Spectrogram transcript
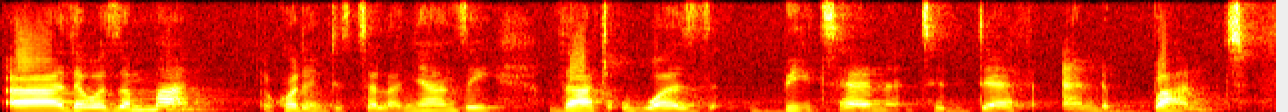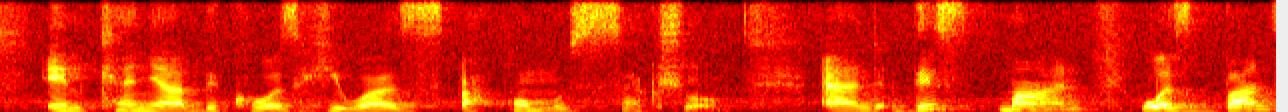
Uh, there was a man, according to Stella Nyanzi, that was beaten to death and burnt in Kenya because he was a homosexual. And this man who was burnt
